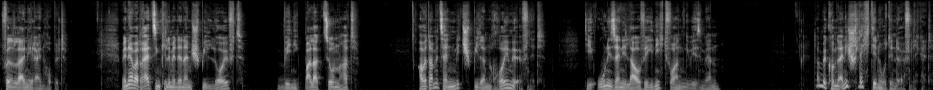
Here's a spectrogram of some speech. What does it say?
von alleine reinhoppelt. Wenn er aber 13 Kilometer in einem Spiel läuft, wenig Ballaktionen hat, aber damit seinen Mitspielern Räume öffnet, die ohne seine Laufwege nicht vorhanden gewesen wären, dann bekommt er eine schlechte Note in der Öffentlichkeit.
